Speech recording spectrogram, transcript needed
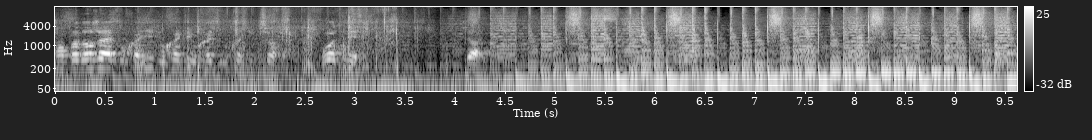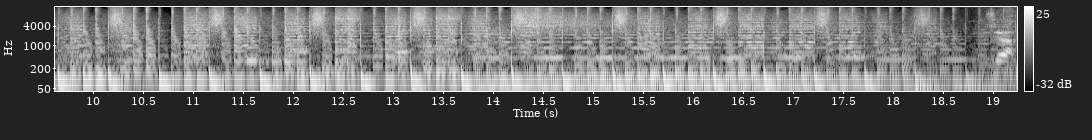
он продолжает уходить, уходить, уходить, уходить. Все. Вот здесь. Все. друзья,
